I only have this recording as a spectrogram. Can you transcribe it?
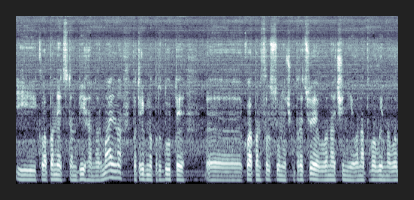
і клапанець там біга нормально, потрібно продути е, клапан форсуночку, працює вона чи ні, вона повинна в,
